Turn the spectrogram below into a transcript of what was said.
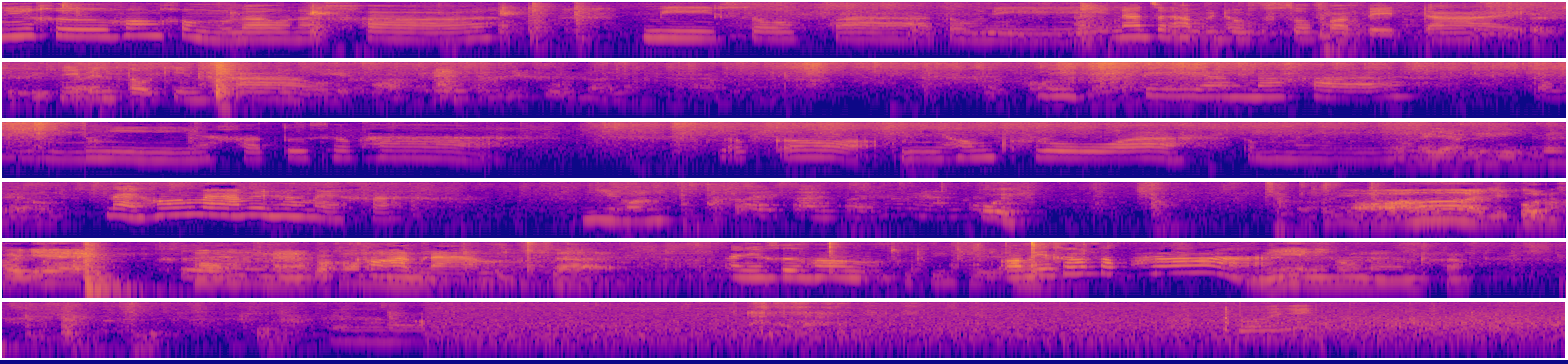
นี่คือห้องของเรานะคะ มีโซฟาตรงนี้ น่าจะทำเป็นโซฟาเบดได้ นี่เป็นโต๊ะกินข้าว มีเตียงนะคะ ตรงนี้ตรงนี้นะคะตู้เสื้อผ้า แล้วก็มีห้องครัวตรงนี้พยายามไม่มีใช่ไหมในห้องไหนห้องน้ำอยู่ทางไหนคะนี่มั้งอุ้ย อ๋อ ญี่ปุ่นเขาแยก คือห้องน้ำกับห้องห้องอาบน้ำใช่อันนี้คือห้องอ๋อมีเครื่องซักผ้า นี่นี่ห้องน้ำครับ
